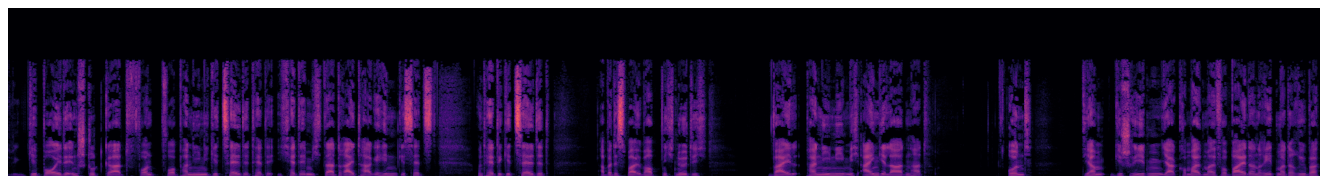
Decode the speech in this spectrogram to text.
Gebäude in Stuttgart von, vor Panini gezeltet hätte. Ich hätte mich da drei Tage hingesetzt und hätte gezeltet aber das war überhaupt nicht nötig, weil Panini mich eingeladen hat und die haben geschrieben, ja, komm halt mal vorbei, dann reden wir darüber.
